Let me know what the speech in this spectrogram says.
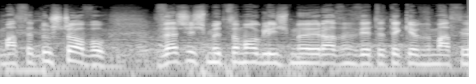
masę tłuszczową. Zeszliśmy co mogliśmy razem z dietetykiem z masy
